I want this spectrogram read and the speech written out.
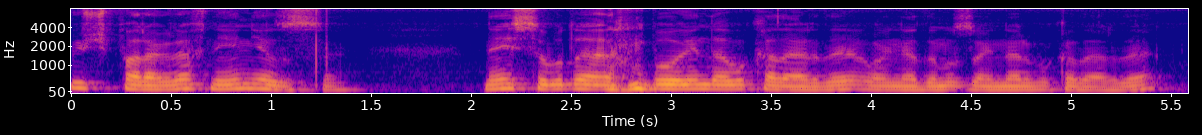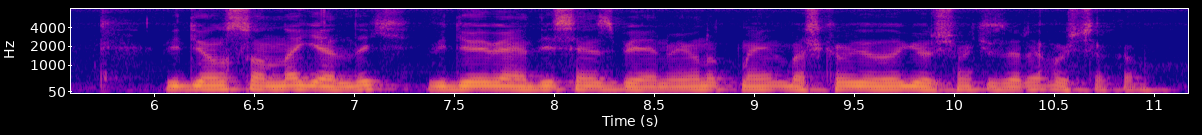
3 paragraf neyin yazısı? Neyse bu da bu oyunda bu kadardı. Oynadığımız oyunlar bu kadardı. Videonun sonuna geldik. Videoyu beğendiyseniz beğenmeyi unutmayın. Başka videoda görüşmek üzere. Hoşçakalın.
